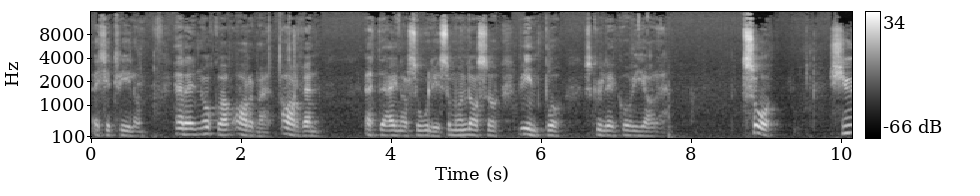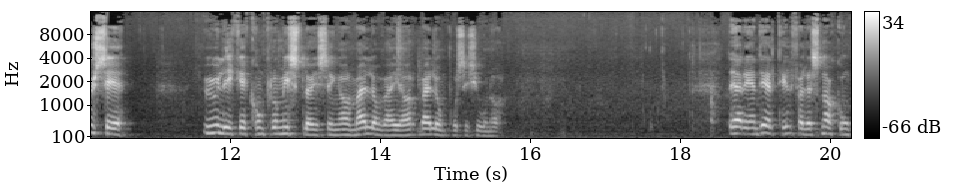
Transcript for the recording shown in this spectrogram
Det er ikke tvil om. Her er noe av arven, arven etter Einar Soli, som han la så vind på skulle gå videre. Så 7C ulike kompromissløsninger, mellomveier, mellomposisjoner. Det er i en del tilfeller snakk om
